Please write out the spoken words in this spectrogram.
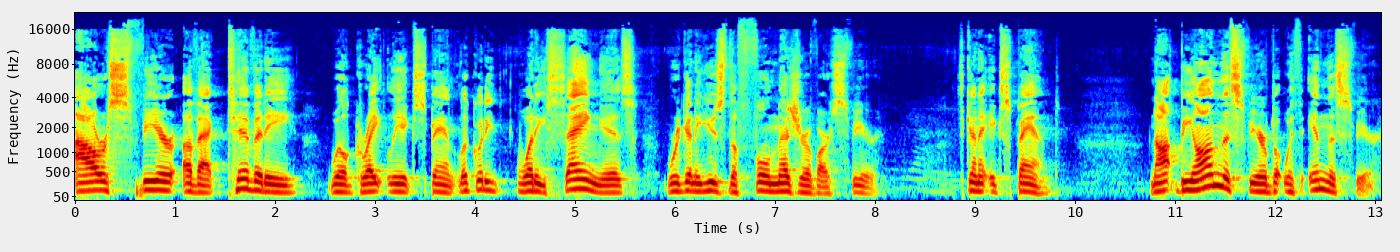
our sphere of activity will greatly expand. Look what he what he's saying is we're going to use the full measure of our sphere. It's going to expand. Not beyond the sphere, but within the sphere.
